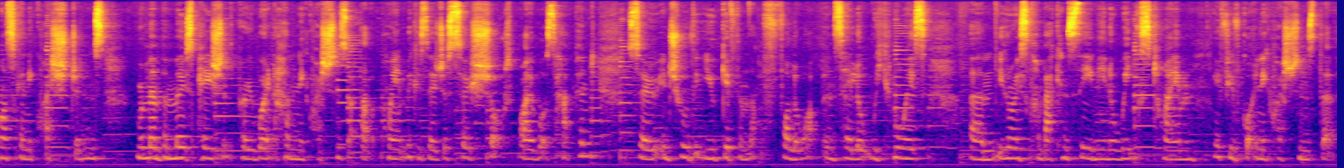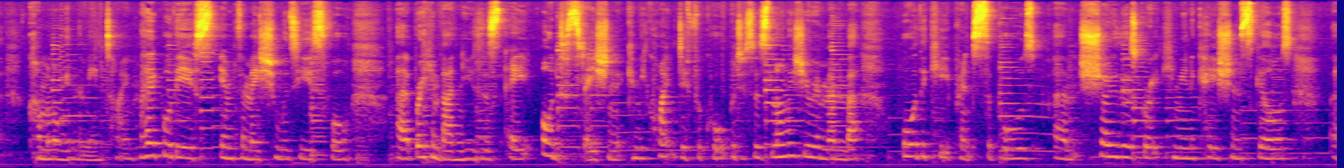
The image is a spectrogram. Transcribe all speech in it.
ask any questions. Remember, most patients probably won't have any questions at that point because they're just so shocked by what's happened. So ensure that you give them that follow up and say, look, we can always, um, you can always come back and see me in a week's time if you've got any questions that come along in the meantime. I hope all this information was useful. Uh, Breaking Bad News is a odd station. It can be quite difficult, but just as long as you remember all the key principles, um, show those great communication skills, uh,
